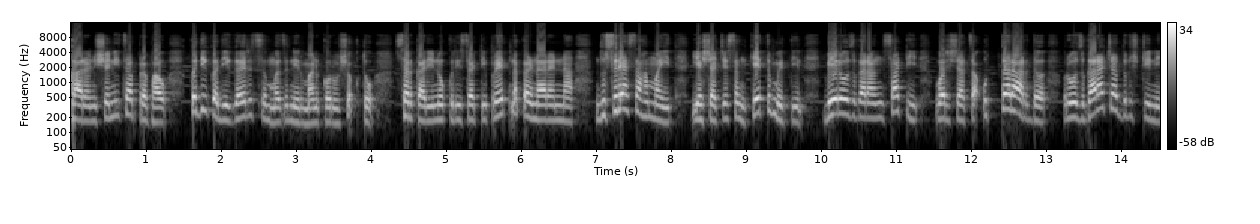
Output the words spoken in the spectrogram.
कारण शनीचा प्रभाव कधी कधी गैरसमज निर्माण करू शकतो. सरकारी नोकरीसाठी प्रयत्न करणाऱ्यांना दुसऱ्या सहामाहीत यशाचे संकेत मिळतील. बेरोजगारांसाठी वर्षाचा उत्तरार्ध रोजगाराच्या दृष्टीने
